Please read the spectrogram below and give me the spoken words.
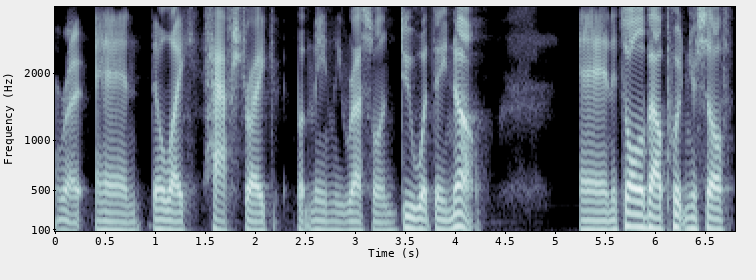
right and they'll like half strike but mainly wrestle and do what they know. And it's all about putting yourself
